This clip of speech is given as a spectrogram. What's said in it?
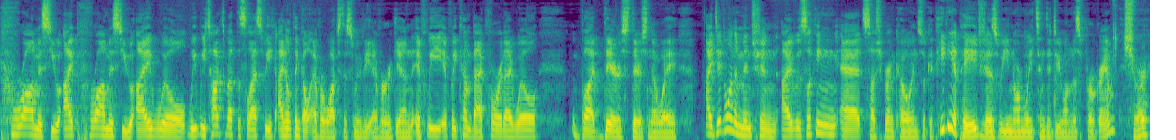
promise you, I promise you, I will. We, we talked about this last week. I don't think I'll ever watch this movie ever again. If we if we come back for it, I will. But there's there's no way. I did want to mention I was looking at Sacha Baron Cohen's Wikipedia page as we normally tend to do on this program, sure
